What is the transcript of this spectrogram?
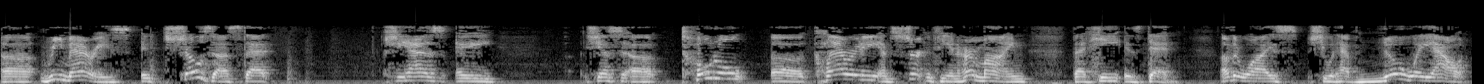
uh, remarries, it shows us that she has a she has a total uh, clarity and certainty in her mind that he is dead. Otherwise, she would have no way out,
